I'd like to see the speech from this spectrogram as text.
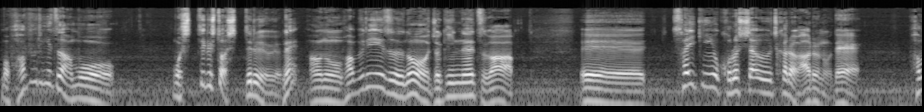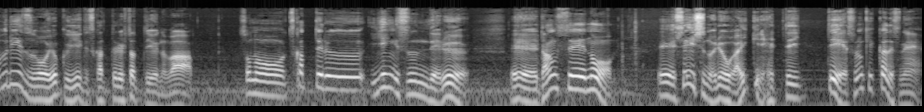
まあ、ファブリーズはもう、もう知ってる人は知ってるよね。あの、ファブリーズの除菌のやつは、えー、細菌を殺しちゃう力があるので、ファブリーズをよく家で使ってる人っていうのは、その、使ってる、家に住んでる、えー、男性の、えー、精子の量が一気に減っていって、その結果ですね、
